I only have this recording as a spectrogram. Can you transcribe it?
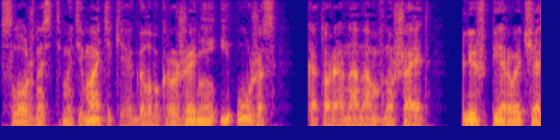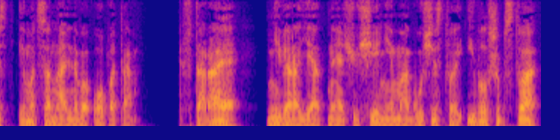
Сложность математики, головокружение и ужас, который она нам внушает, лишь первая часть эмоционального опыта. Вторая — невероятное ощущение могущества и волшебства,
